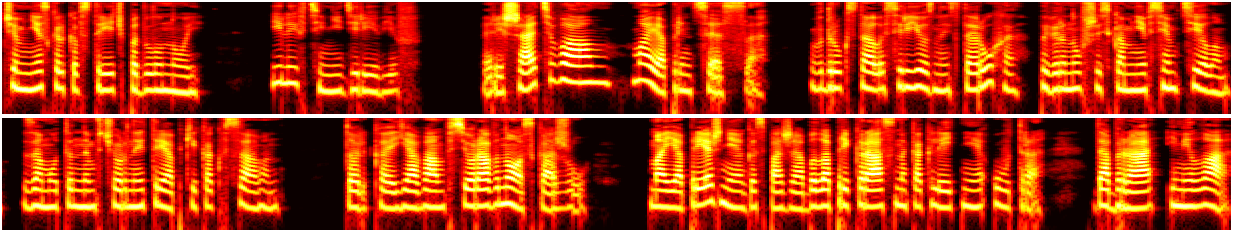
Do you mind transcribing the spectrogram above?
чем несколько встреч под луной или в тени деревьев. «Решать вам, моя принцесса!» Вдруг стала серьезной старуха, повернувшись ко мне всем телом, замотанным в черные тряпки, как в саван. «Только я вам все равно скажу. Моя прежняя госпожа была прекрасна, как летнее утро, добра и мила,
